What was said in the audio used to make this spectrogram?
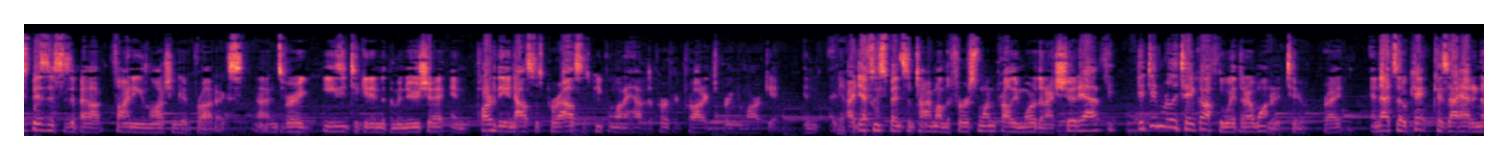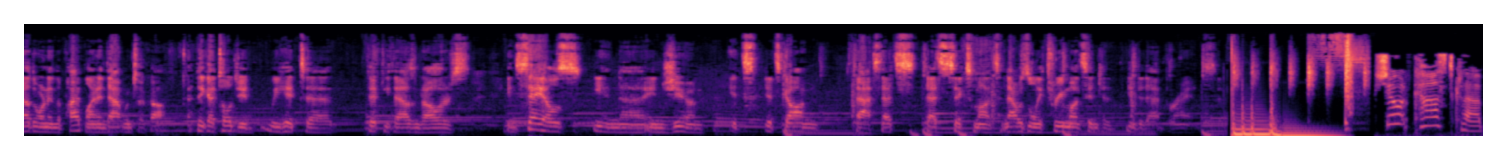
This business is about finding and launching good products. Uh, it's very easy to get into the minutia, and part of the analysis paralysis, people want to have the perfect product to bring to market. And yeah. I definitely spent some time on the first one, probably more than I should have. It, it didn't really take off the way that I wanted it to, right? And that's okay because I had another one in the pipeline, and that one took off. I think I told you we hit uh, fifty thousand dollars in sales in uh, in June. It's it's gone fast. That's that's six months, and that was only three months into into that brand. So. Short Cast Club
